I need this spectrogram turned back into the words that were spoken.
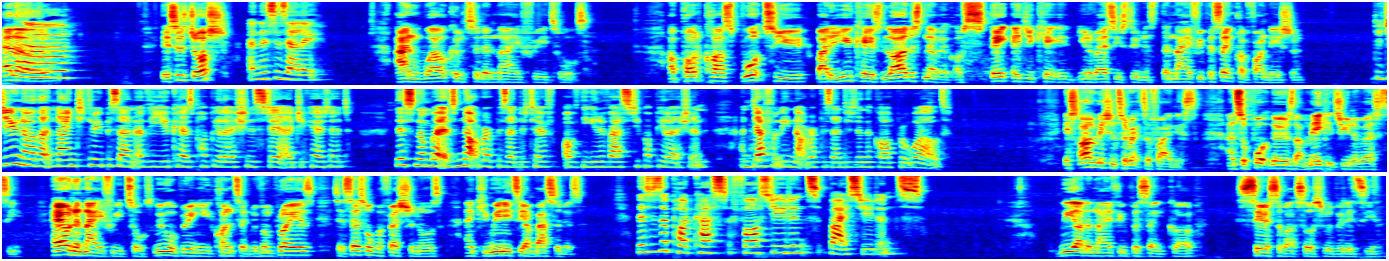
Hello. Hello. This is Josh, And this is Ellie. and welcome to the 93 Talks, a podcast brought to you by the UK's largest network of state educated university students, the 93% Club Foundation. Did you know that 93% of the UK's population is state educated? This number is not representative of the university population and definitely not represented in the corporate world. It's our mission to rectify this and support those that make it to university. Here on the 93 Talks, we will bring you content with employers, successful professionals, and community ambassadors. This is a podcast for students by students. We are the 93% Club, serious about social mobility.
